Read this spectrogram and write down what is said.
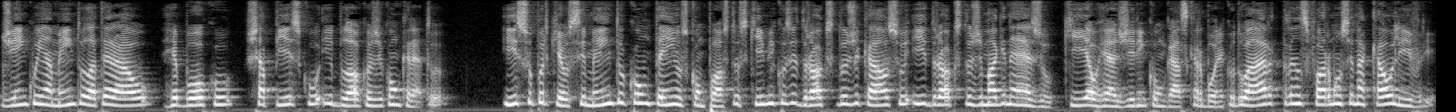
de encunhamento lateral, reboco, chapisco e blocos de concreto. Isso porque o cimento contém os compostos químicos hidróxidos de cálcio e hidróxidos de magnésio, que, ao reagirem com o gás carbônico do ar, transformam-se na cal livre,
